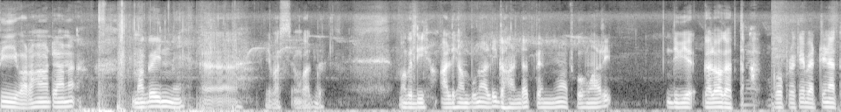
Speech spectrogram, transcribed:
අපි වරහාට යන මග ඉන්නේ. ඒපස්සේ මොකක්ද මගදී අලි හම්බුණ අලි ගහන්ඩත් පෙන්වා අපි කොහොමාරි දිවිය ගලව ගත්තා. ගෝප්‍ර එකේ බැට්ටි නැත.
